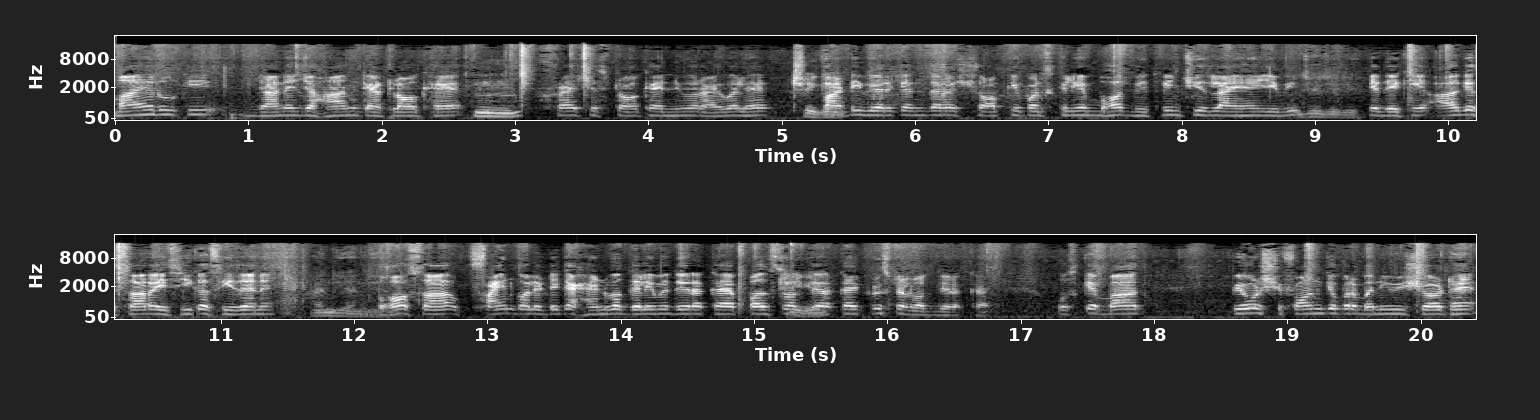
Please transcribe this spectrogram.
माहिरू की जाने जहान कैटलॉग है। हम्म। फ्रेश स्टॉक है न्यू अराइवल है। पार्टी वेयर के अंदर शॉपकीपर्स के लिए बहुत बेहतरीन चीज़ लाए हैं ये भी। जी जी जी। ये देखिए आगे सारा इसी का सीज़न है। हाँ जी हाँ जी। बहुत सा फाइन क्वालिटी का हैंडवर्क गले में दे रखा है पल्स वर्क दे रखा है क्रिस्टल वर्क दे रखा है। उसके बाद प्योर शिफॉन के ऊपर बनी हुई शर्ट है।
